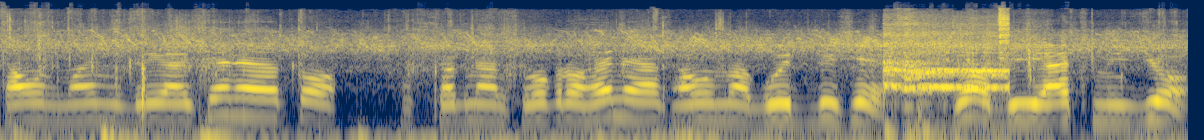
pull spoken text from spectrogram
સાઉન્ડ મની દયા છે ને તો સગનાન છોકરો હે ને સાઉન્ડમાં ગોત દી છે જો દી હાથમી ગયો.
